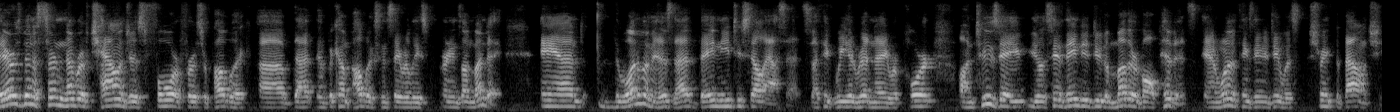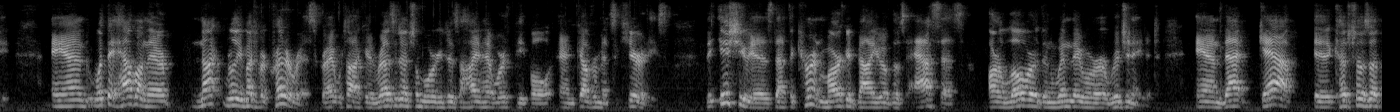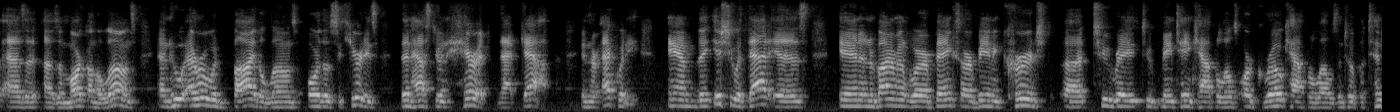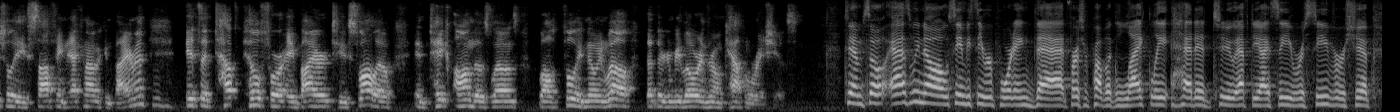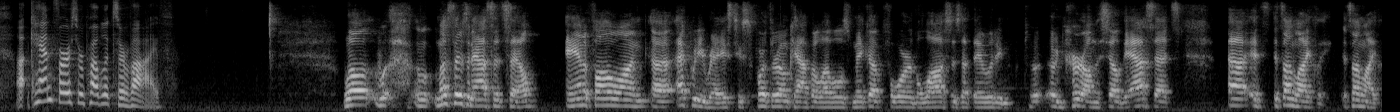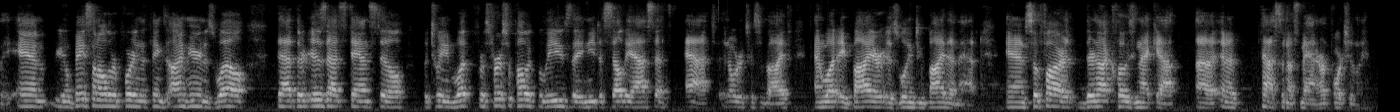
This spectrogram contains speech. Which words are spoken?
there's been a certain number of challenges for First Republic uh, that have become public since they released earnings on Monday. And the, one of them is that they need to sell assets. I think we had written a report on Tuesday, you know, saying they need to do the mother of all pivots. And one of the things they need to do was shrink the balance sheet. And what they have on there, not really much of a credit risk, right? We're talking residential mortgages, high net worth people, and government securities. The issue is that the current market value of those assets are lower than when they were originated. And that gap it shows up as a, as a mark on the loans and whoever would buy the loans or those securities then has to inherit that gap in their equity and the issue with that is in an environment where banks are being encouraged uh, to raise to maintain capital levels or grow capital levels into a potentially softening economic environment mm-hmm. it's a tough pill for a buyer to swallow and take on those loans while fully knowing well that they're going to be lowering their own capital ratios Tim, so as we know, CNBC reporting that First Republic likely headed to FDIC receivership. Uh, can First Republic survive? Well, unless there's an asset sale and a follow-on uh, equity raise to support their own capital levels, make up for the losses that they would in- incur on the sale of the assets, uh, it's it's unlikely. It's unlikely. And you know, based on all the reporting, the things I'm hearing as well, that there is that standstill between what First Republic believes they need to sell the assets at in order to survive and what a buyer is willing to buy them at. And so far, they're not closing that gap uh, in a fast enough manner, unfortunately.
